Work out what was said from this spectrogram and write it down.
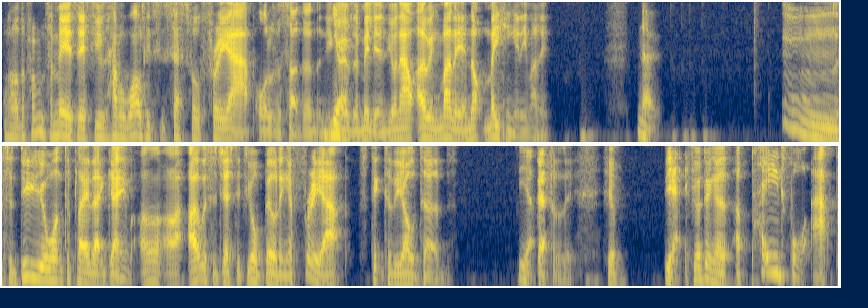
well, the problem for me is if you have a wildly successful free app all of a sudden and you go over the million, you're now owing money and not making any money. No. Hmm, so do you want to play that game? Uh, I, I would suggest if you're building a free app, stick to the old terms. Yeah. Definitely. If you're, yeah, if you're doing a, a paid for app,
